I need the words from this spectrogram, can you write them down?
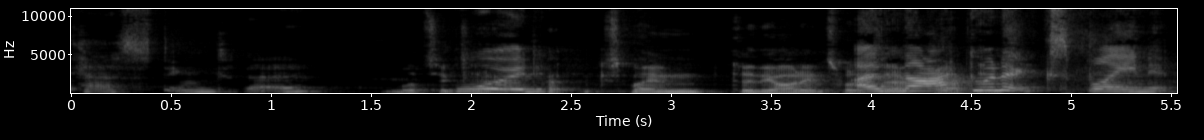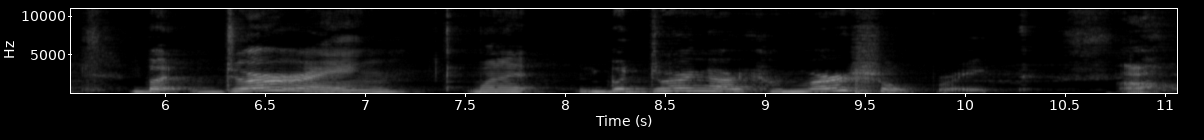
testing today. What's Would- exact? Explain to the audience what I'm not going to explain it, but during when it but during our commercial break, Oh,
